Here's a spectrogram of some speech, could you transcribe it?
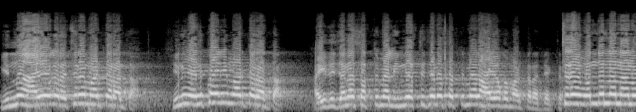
ಇನ್ನೂ ಆಯೋಗ ರಚನೆ ಮಾಡ್ತಾರಂತ. ಇನ್ನು ಎನ್ಕ್ವೈರಿ ಮಾಡ್ತಾರಂತ. ಐದು ಜನ ಸತ್ತ ಮೇಲೆ, ಇನ್ನೆಷ್ಟು ಜನ ಸತ್ತ ಮೇಲೆ ಆಯೋಗ ಮಾಡ್ತಾರ ಅಧ್ಯಕ್ಷ ಒಂದನ್ನ ನಾನು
